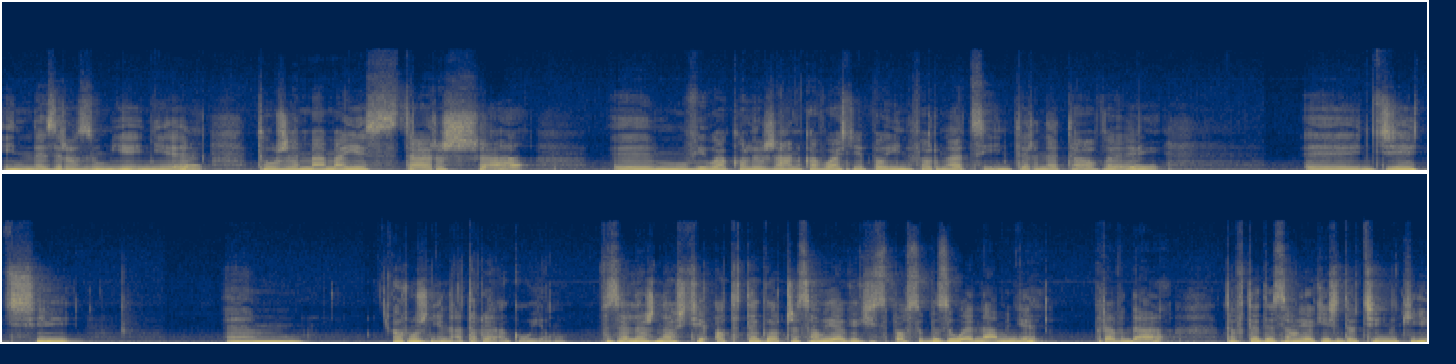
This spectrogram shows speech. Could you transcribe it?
inne zrozumienie. To, że mama jest starsza, y, mówiła koleżanka właśnie po informacji internetowej. Y, dzieci y, różnie na to reagują. W zależności od tego, czy są w jakiś sposób złe na mnie, prawda? To wtedy są jakieś docinki.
